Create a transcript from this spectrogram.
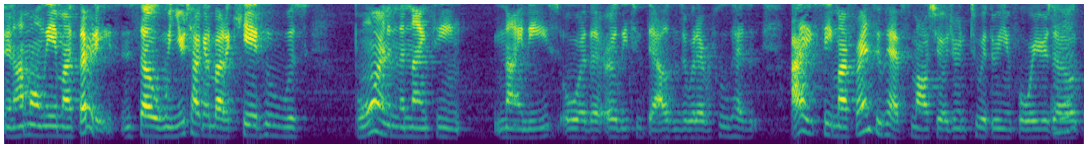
And I'm only in my 30s. And so when you're talking about a kid who was born in the 1990s or the early 2000s or whatever, who has, I see my friends who have small children, two or three and four years Mm-hmm. old,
